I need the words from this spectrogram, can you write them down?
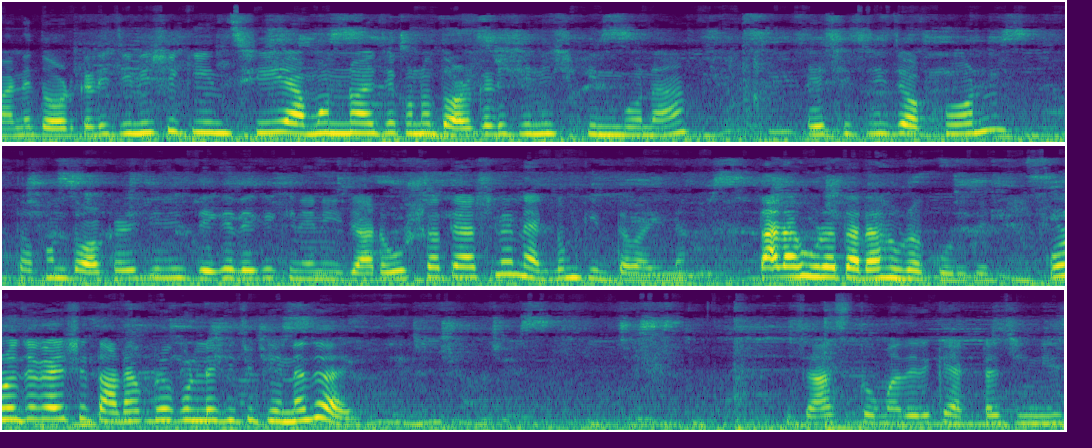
মানে দরকারি জিনিসই কিনছি, এমন নয় যে কোনো দরকারি জিনিস কিনবো না। এসেছি যখন, তখন দরকারি জিনিস দেখে দেখে কিনে নিই আর ওর সাথে আসলে না একদম কিনতে পারি না। তাড়াহুড়া তাড়াহুড়া করবে। কোনো জায়গায় এসে তাড়াহুড়া করলে কিছু কেনা যায়? জাস্ট তোমাদেরকে একটা জিনিস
